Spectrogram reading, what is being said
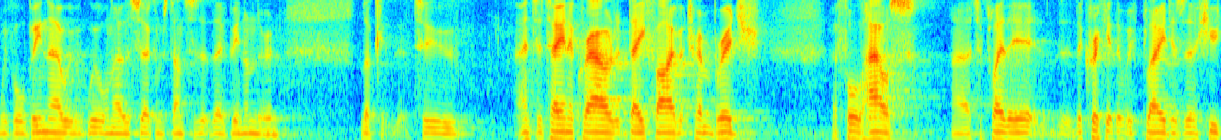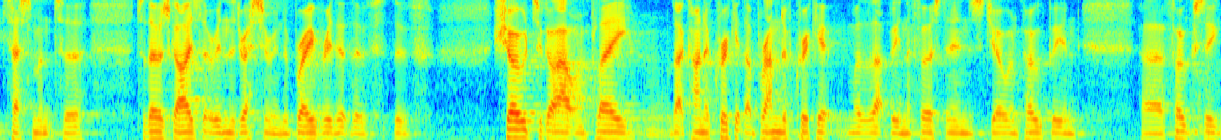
We've all been there. We, we all know the circumstances that they've been under. And look, to entertain a crowd at day five at Trent Bridge, a full house, uh, to play the, the, the cricket that we've played is a huge testament to, to those guys that are in the dressing room, the bravery that they've, they've showed to go out and play that kind of cricket, that brand of cricket, whether that be in the first innings, Joe and Popey and uh, Foakesy,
